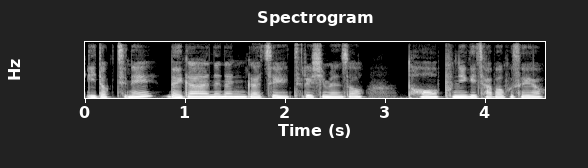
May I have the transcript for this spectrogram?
이덕진의 내가 아는 한 가지 들으시면서 더 분위기 잡아보세요.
